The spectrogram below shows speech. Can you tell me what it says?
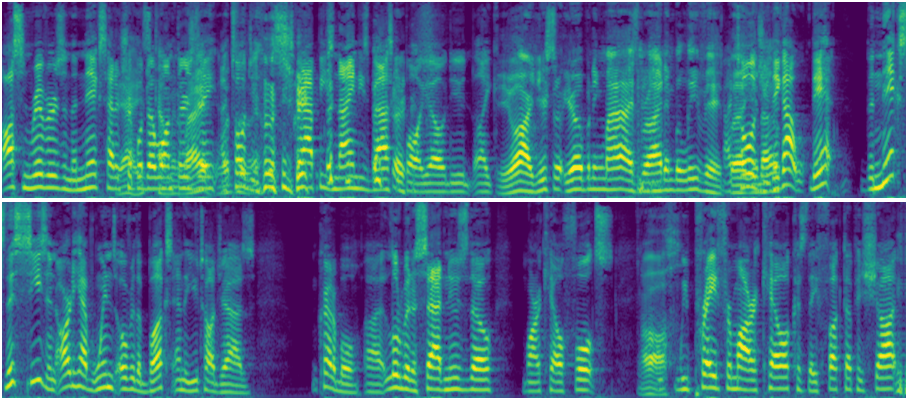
Austin Rivers and the Knicks had a Yeah, triple double on Thursday. right? I told you, up? it was Scrappy's '90s basketball, yo, dude. Like You are. You're so, you're opening my eyes, bro. I didn't believe it. I but, told you, know, they got they the Knicks this season already have wins over the Bucks and the Utah Jazz. Incredible. Uh, a little bit of sad news though. Markelle Fultz. Oh. We prayed for Markelle because they fucked up his shot.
